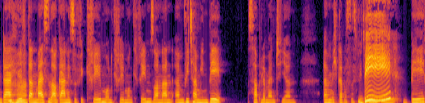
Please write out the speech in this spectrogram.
Und da hilft dann meistens auch gar nicht so viel Creme und Creme und Creme, sondern ähm, Vitamin B supplementieren. Ähm, ich glaube, es ist Vitamin B?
